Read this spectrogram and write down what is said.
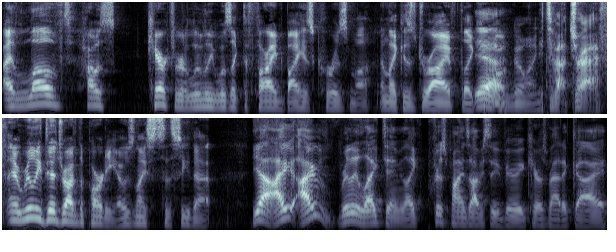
I loved how his character literally was like defined by his charisma and like his drive to like Yeah, keep on going. It's about draft. And it really did drive the party. It was nice to see that. Yeah, I, I really liked him. Like Chris Pine's obviously a very charismatic guy,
